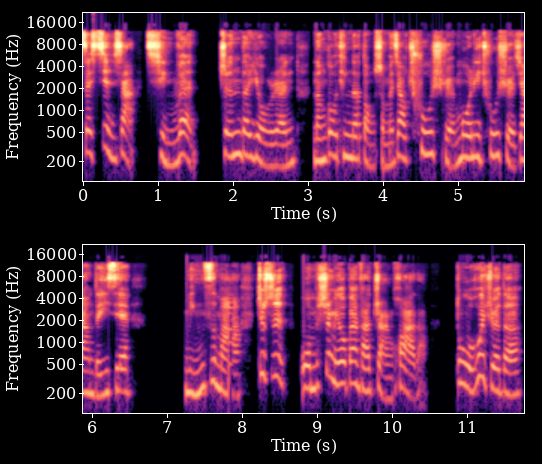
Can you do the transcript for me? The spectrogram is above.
在线下，请问真的有人能够听得懂什么叫初雪、茉莉初雪这样的一些名字吗？就是我们是没有办法转化的。我会觉得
